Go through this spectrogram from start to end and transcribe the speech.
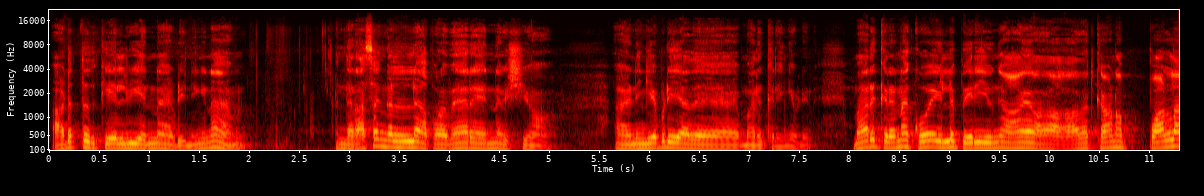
அடுத்தது கேள்வி என்ன அப்படின்னீங்கன்னா இந்த ரசங்களில் அப்புறம் வேறு என்ன விஷயம்? நீங்கள் எப்படி அதை மறுக்கிறீங்க அப்படின்னு? மறுக்கிறேன்னா கோயிலில் பெரியவங்க அதற்கான பல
